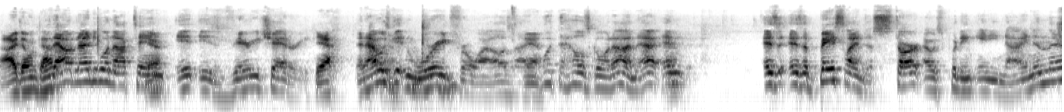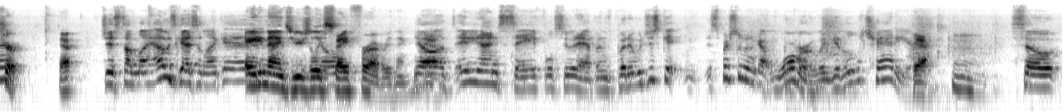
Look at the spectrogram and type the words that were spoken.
I don't doubt. it. Without 91 octane, Yeah. it is very chattery. Yeah. And I was getting worried for a while. I was like, Yeah. what the hell's going on? A- And as, as a baseline to start, I was putting 89 in there. Sure. Yep. Just, I'm like, I was guessing like, eh, 89 is usually you know, safe for everything. You know, 89 's safe. We'll see what happens. But it would just get, especially when it got warmer, it would get a little chattier. yeah. So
